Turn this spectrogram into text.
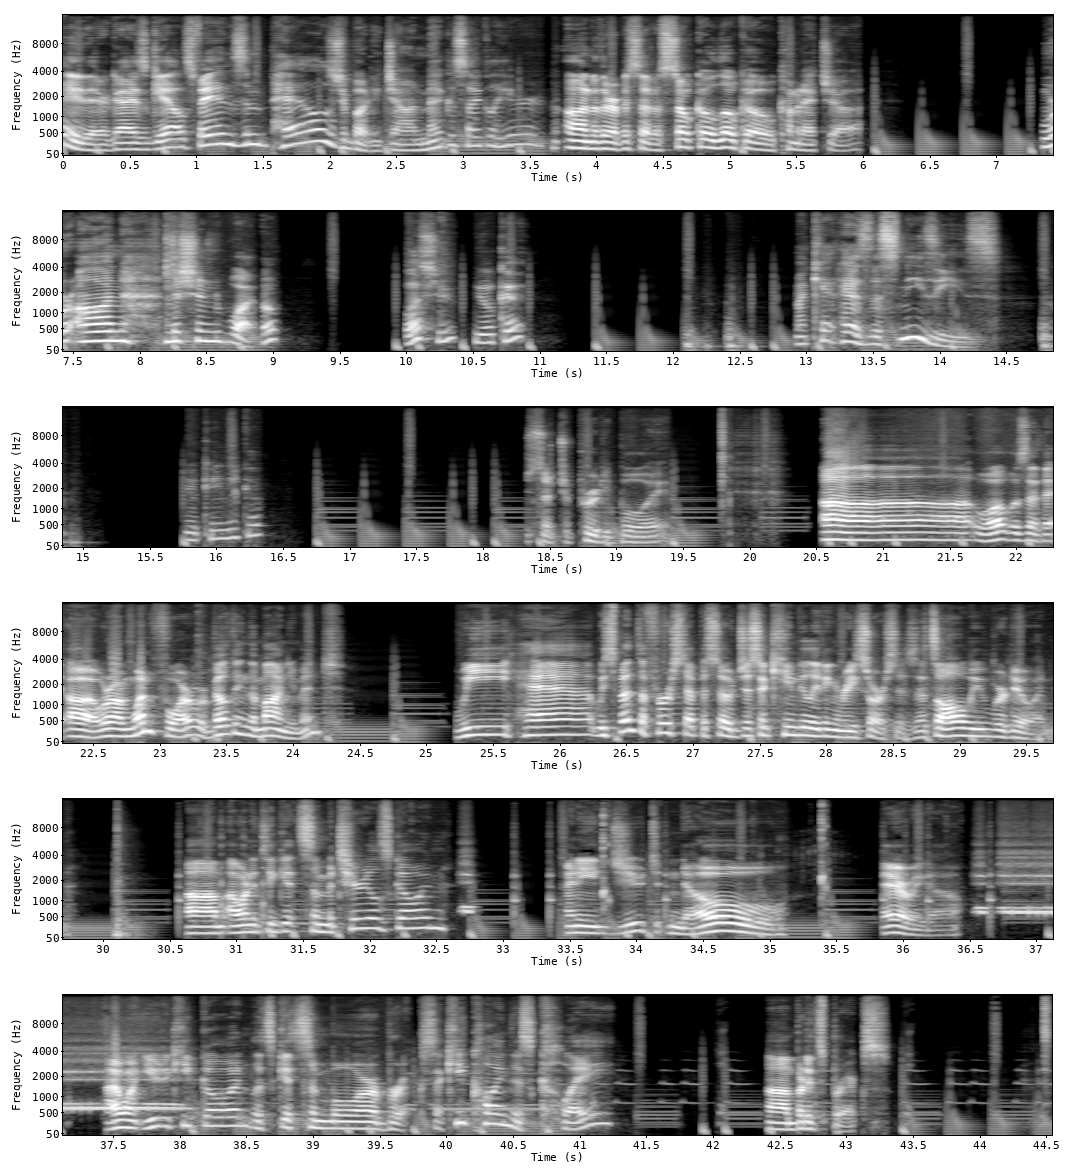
Hey there, guys, gals, fans, and pals. Your buddy John Megacycle here. Another episode of Soko Loco coming at ya. We're on mission what? Oh, bless you. You okay? My cat has the sneezies. You okay, Nico? You're such a pretty boy. Uh, what was I think? Oh, we're on 1-4. We're building the monument. We have we spent the first episode just accumulating resources. That's all we were doing. Um, I wanted to get some materials going. I need you to no. There we go. I want you to keep going. Let's get some more bricks. I keep calling this clay, um, but it's bricks.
